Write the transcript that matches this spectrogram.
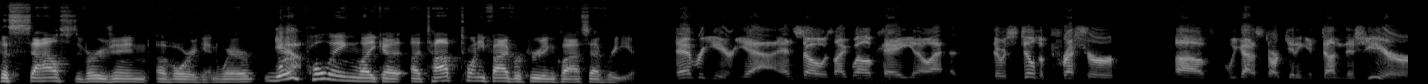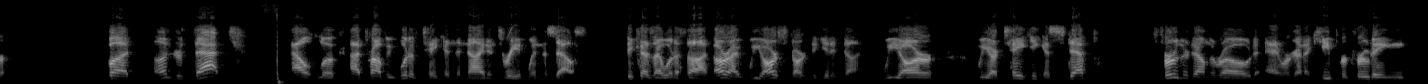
the South's version of Oregon, where we're Yeah. pulling like a, a top twenty five recruiting class every year. Every year, yeah. And so it was like, well, okay, you know, I, there was still the pressure of we got to start getting it done this year. But under that outlook, I probably would have taken the nine and three and win the South because I would have thought, all right, we are starting to get it done. We are we are taking a step further down the road, and we're going to keep recruiting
